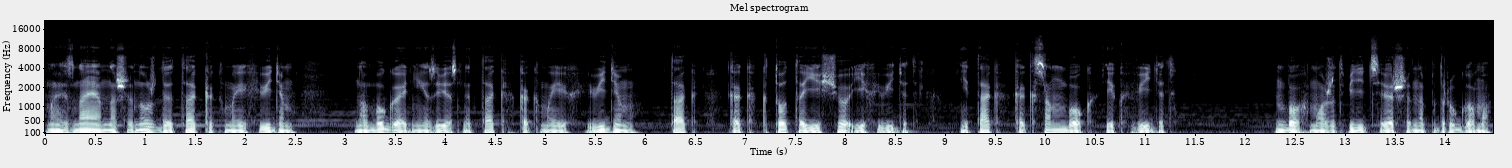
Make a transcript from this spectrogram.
Мы знаем наши нужды так, как мы их видим, но Богу они известны так, как мы их видим, так, как кто-то еще их видит, и так, как сам Бог их видит. Бог может видеть совершенно по-другому,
